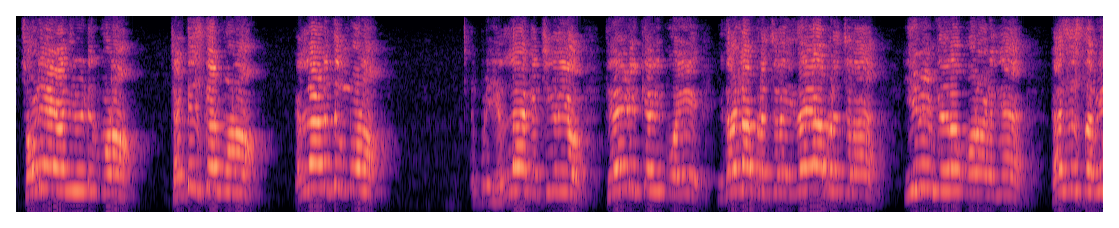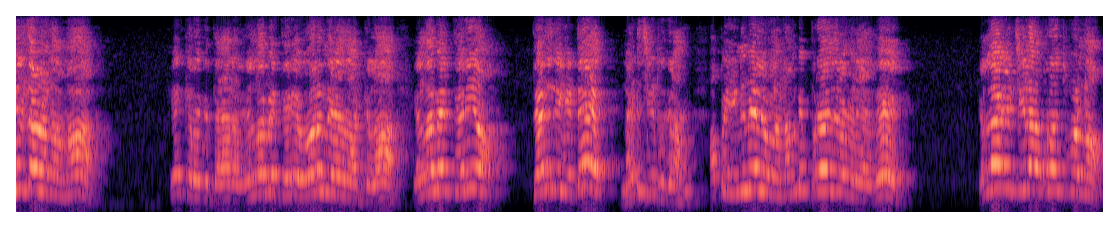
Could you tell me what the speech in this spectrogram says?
சோனியா காந்தி வீட்டுக்கு போனோம். சத்தீஸ்கர் போனோம். எல்லா இடத்துக்கும் போனோம். இப்படி எல்லா கட்சிகளையும் தேடி தேடி போய் இதாண்டா பிரச்சனை இதையா பிரச்சனை? ஈவிஎம் எதிராக போராடுங்க. பேசிஸ்ட வீழ்த்த வேண்டாமா? கேட்கறதுக்கு தயாரா? எல்லாமே தெரியும் விவரம் தெரியாத ஆட்களா? எல்லாமே தெரியும். தெரிஞ்சுக்கிட்டு நடிச்சுக்கிட்டு இருக்கிறாங்க. அப்ப இனிமேல் இவங்களை நம்பி பிரயோஜனம் கிடையாது. எல்லா கட்சிகளும் அப்ரோச் பண்ணோம்.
